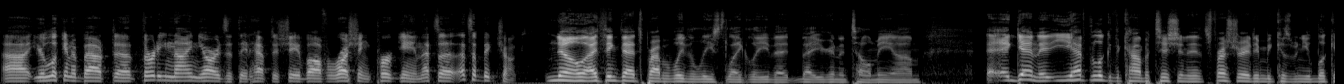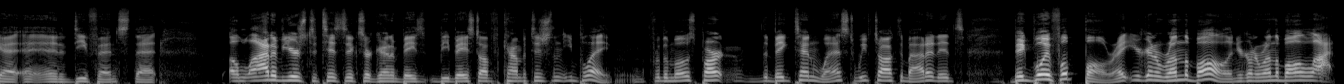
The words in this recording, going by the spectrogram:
uh, you're looking about uh, 39 yards that they'd have to shave off rushing per game. That's a, that's a big chunk. No, I think that's probably the least likely that, that you're going to tell me. Um, again, you have to look at the competition, and it's frustrating because when you look at, at a defense that – a lot of your statistics are going to be based off the competition that you play. For the most part, the Big Ten West, we've talked about it. It's big boy football, right? You're going to run the ball, and you're going to run the ball a lot.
